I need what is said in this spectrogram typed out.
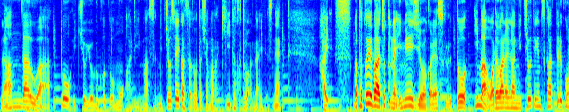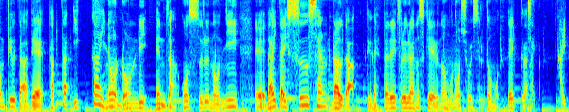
ランダウアーと一応呼ぶこともあります。日常生活だと私はまだ聞いたたことはないですね。はい。まあ、例えば、ちょっとね、イメージを分かりやすくすると、今、我々が日常的に使っているコンピューターで、たった1回の論理演算をするのに、えー、大体数千ラウダーっていうね、大体それぐらいのスケールのものを消費すると思ってください。はい。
